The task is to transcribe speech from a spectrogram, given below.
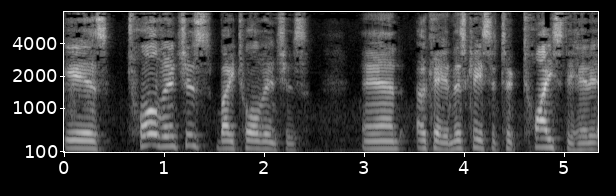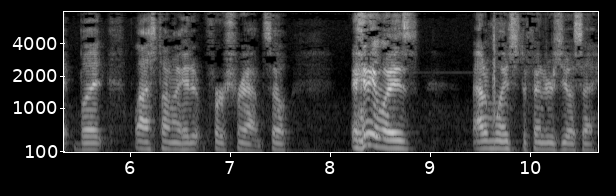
is 12 inches by 12 inches. And okay, in this case, it took twice to hit it, but last time I hit it first round. So anyways, Adam Winch, Defenders USA.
